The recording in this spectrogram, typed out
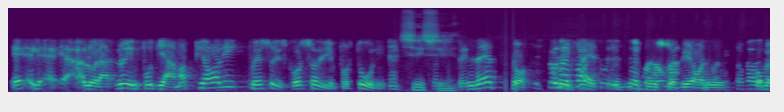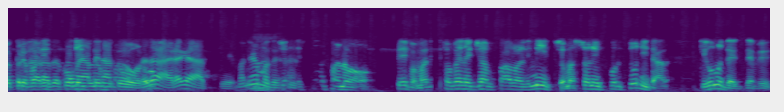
eh, eh, allora, noi imputiamo a Pioli questo discorso degli infortuni. Eh, sì, sì. Per il resto, come fa essere discorso Pioli come preparato come allenatore? Dai, ragazzi, parliamo di Stefano, Stefano, ma ha detto bene Giampaolo all'inizio, ma sono infortuni da, che uno deve, deve,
